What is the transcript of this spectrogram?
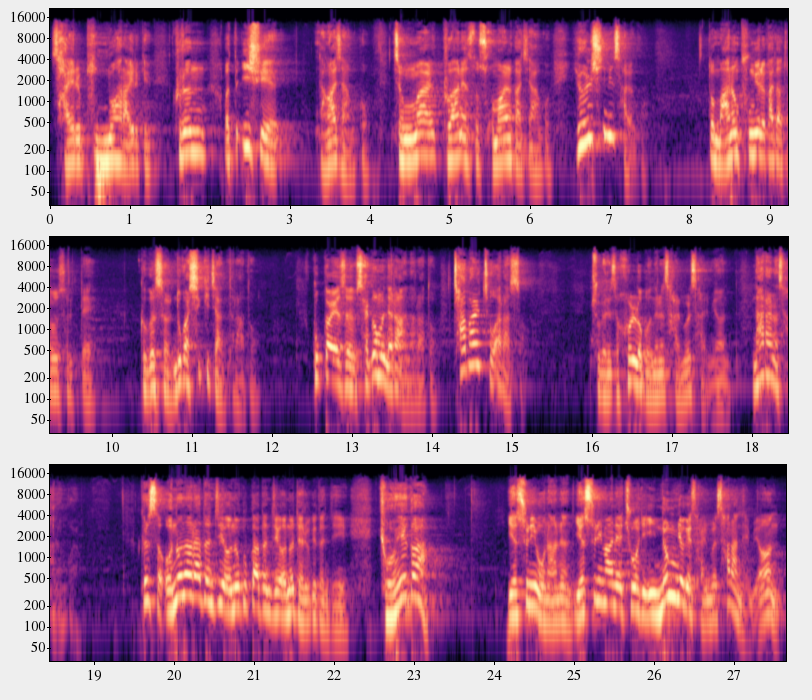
사회를 분노하라 이렇게 그런 어떤 이슈에 당하지 않고 정말 그 안에서 소망을 가지 않고 열심히 살고 또 많은 풍요를 가져 줬을 때 그것을 누가 시키지 않더라도 국가에서 세금을 내라 안 하라도 자발적 알아서 주변에서 흘러보내는 삶을 살면 나라는 사는 거예요. 그래서 어느 나라든지 어느 국가든지 어느 대륙이든지 교회가 예수님 원하는 예수님 안에 주어진 이 능력의 삶을 살아내면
